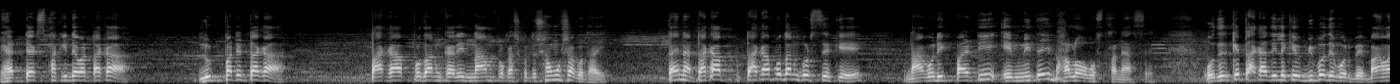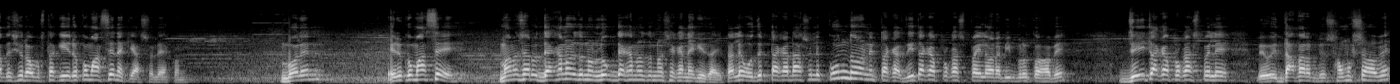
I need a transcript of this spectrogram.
ভ্যাট ট্যাক্স ফাঁকি দেওয়ার টাকা, লুটপাটের টাকা টাকা প্রদানকারীর নাম প্রকাশ করতে সমস্যা কোথায়? তাই না? টাকা টাকা প্রদান করছে কে? নাগরিক পার্টি এমনিতেই ভালো অবস্থানে আছে। ওদেরকে টাকা দিলে কেউ বিপদে পড়বে। বাংলাদেশের অবস্থা কি এরকম আছে নাকি আসলে এখন? বলেন, এরকম আছে? মানুষ আরও দেখানোর জন্য, লোক দেখানোর জন্য সেখানে গিয়ে যায়। তাহলে ওদের টাকাটা আসলে কোন ধরনের টাকা? যে টাকা প্রকাশ পাইলে ওরা বিব্রত হবে। যেই টাকা প্রকাশ পেলে ওই দাতার সমস্যা হবে।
